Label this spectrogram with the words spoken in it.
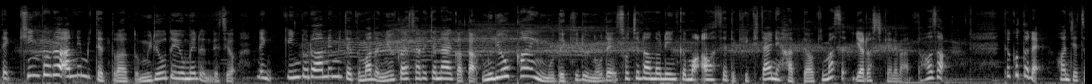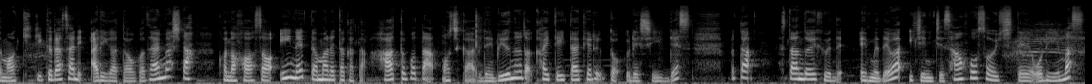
で、Kindle Unlimited だと無料で読めるんですよ。で、Kindle Unlimited まだ入会されてない方、無料会員もできるので、そちらのリンクも合わせて聞きたいに貼っておきます。よろしければどうぞ。ということで、本日もお聴きくださりありがとうございました。この放送いいねって思われた方、ハートボタンもしくはレビューなど書いていただけると嬉しいです。また、スタンド FM では1日3放送しております。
